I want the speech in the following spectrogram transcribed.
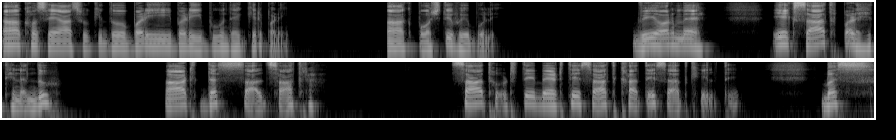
आँखों से आँसू की दो बड़ी बड़ी बूंदें गिर पड़ी। आँख पहुँचते हुए बोले, वे और मैं एक साथ पढ़े थे नंदू। आठ, दस साल साथ रहा साथ उठते, बैठते, साथ खाते, साथ खेलते। बस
